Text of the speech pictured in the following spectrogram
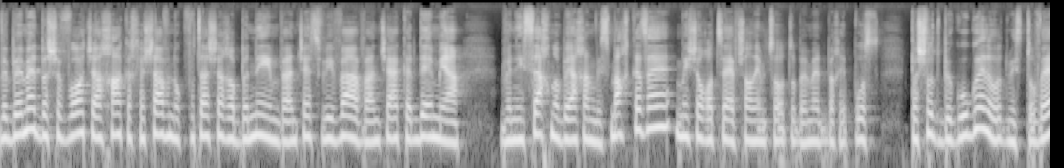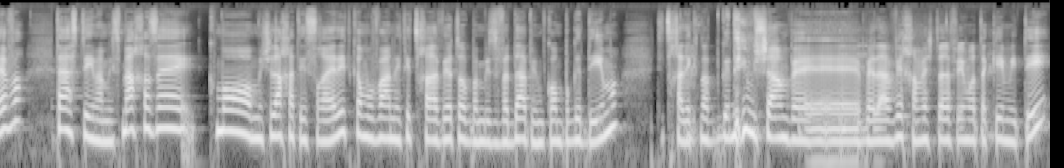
ובאמת בשבועות שאחר כך ישבנו קבוצה של רבנים ואנשי סביבה ואנשי אקדמיה וניסחנו ביחד מסמך כזה, מי שרוצה אפשר למצוא אותו באמת בחיפוש פשוט בגוגל, הוא עוד מסתובב. טסתי עם המסמך הזה, כמו משלחת ישראלית כמובן, הייתי צריכה להביא אותו במזוודה במקום בגדים, הייתי צריכה לקנות בגדים שם ו... ולהביא 5,000 עותקים איתי.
